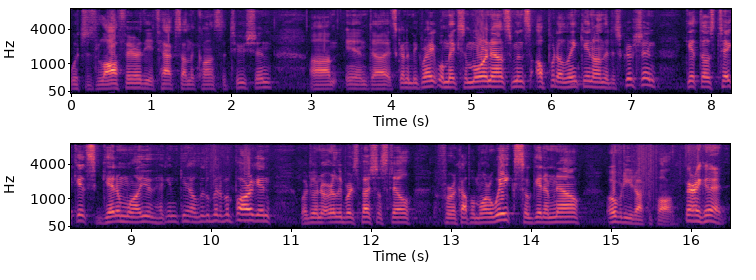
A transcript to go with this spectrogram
which is lawfare, the attacks on the Constitution. Um, and uh, it's going to be great. We'll make some more announcements. I'll put a link in on the description. Get those tickets. Get them while you can get a little bit of a bargain. We're doing an early bird special still for a couple more weeks, so get them now. Over to you, Dr. Paul. Very good.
